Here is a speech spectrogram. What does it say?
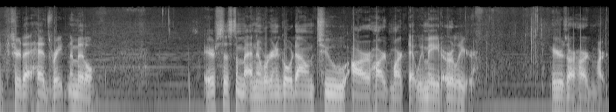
Make sure that head's right in the middle air system and then we're going to go down to our hard mark that we made earlier. Here's our hard mark.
